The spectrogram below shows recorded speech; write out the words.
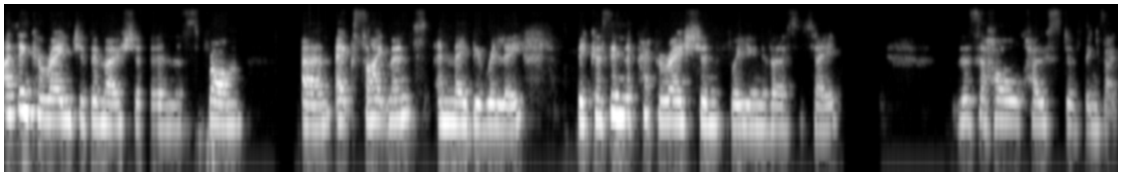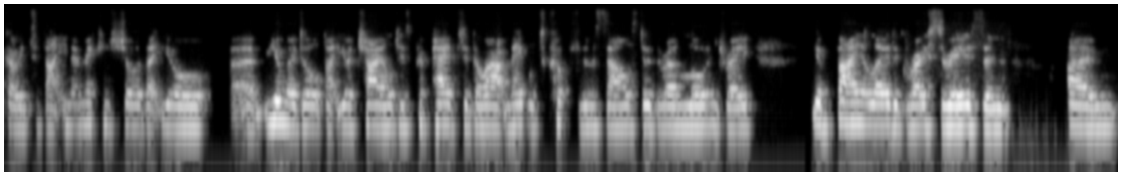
I think a range of emotions from um, excitement and maybe relief, because in the preparation for university, there's a whole host of things that go into that. You know, making sure that your um, young adult, that your child is prepared to go out and able to cook for themselves, do their own laundry. You're buying a load of groceries and um,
